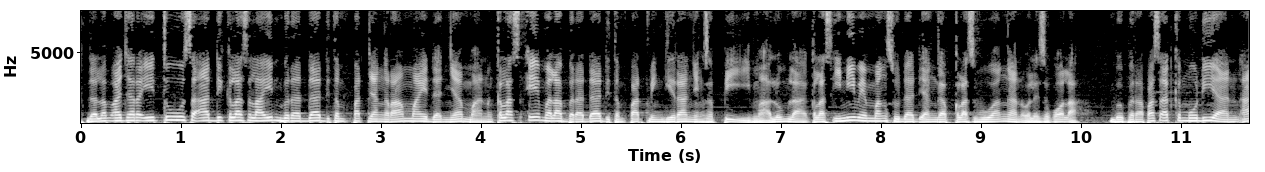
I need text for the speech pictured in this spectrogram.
Dalam acara itu, saat di kelas lain berada di tempat yang ramai dan nyaman, kelas E malah berada di tempat pinggiran yang sepi. Maklumlah, kelas ini memang sudah dianggap kelas buangan oleh sekolah. Beberapa saat kemudian, ada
